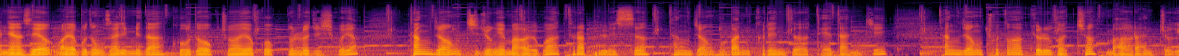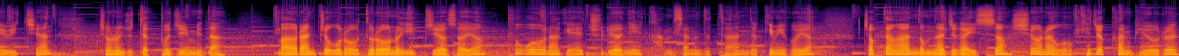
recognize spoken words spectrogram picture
안녕하세요. 와야부동산입니다. 구독, 좋아요 꼭 눌러주시고요. 탕정 지중해 마을과 트라필리스 탕정 후반 그랜드 대단지 탕정 초등학교를 거쳐 마을 안쪽에 위치한 전원주택 부지입니다. 마을 안쪽으로 들어오는 입지여서요 푸근하게 주변이 감싸는 듯한 느낌이고요 적당한 높낮이가 있어 시원하고 쾌적한 뷰를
